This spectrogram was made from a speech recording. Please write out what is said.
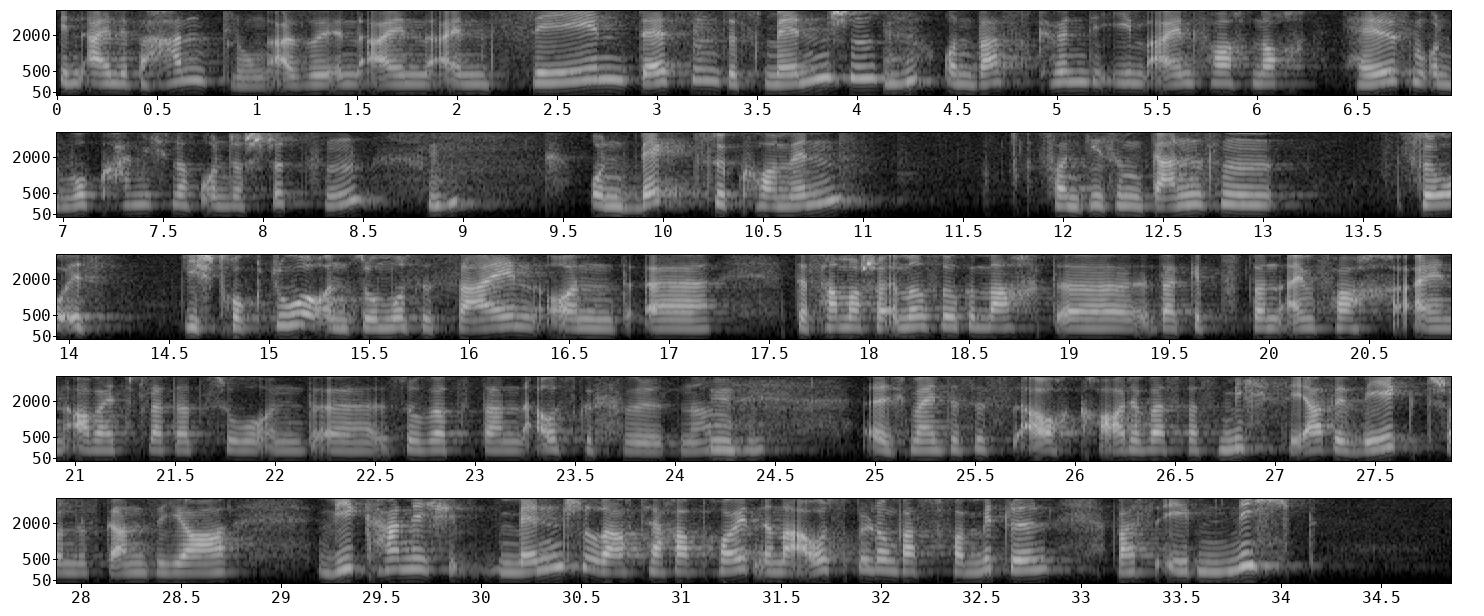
in eine Behandlung, also in ein, ein Sehen dessen, des Menschen mhm. und was könnte ihm einfach noch helfen und wo kann ich noch unterstützen mhm. und wegzukommen von diesem ganzen, so ist die Struktur und so muss es sein und äh, das haben wir schon immer so gemacht. Äh, da gibt es dann einfach ein Arbeitsblatt dazu und äh, so wird es dann ausgefüllt. Ne? Mhm. Ich meine, das ist auch gerade was, was mich sehr bewegt, schon das ganze Jahr wie kann ich Menschen oder auch Therapeuten in der Ausbildung was vermitteln, was eben nicht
